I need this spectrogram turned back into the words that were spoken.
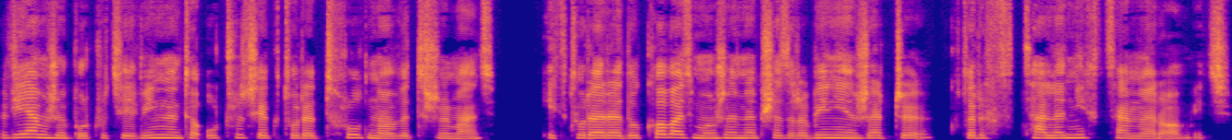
Wiem, że poczucie winy to uczucie, które trudno wytrzymać i które redukować możemy przez robienie rzeczy, których wcale nie chcemy robić.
